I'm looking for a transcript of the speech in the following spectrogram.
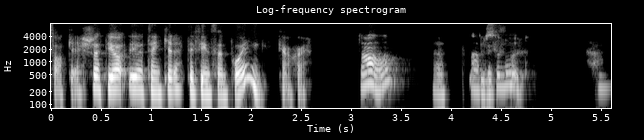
saker. Så jag, jag tänker att det finns en poäng kanske. Ja, absolut. Liksom,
